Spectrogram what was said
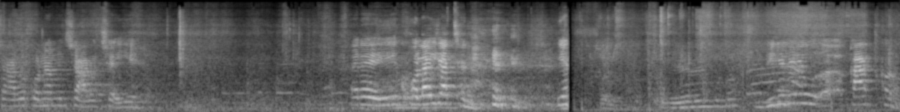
चारों કોના મેં चारों चाहिए। अरे ये खोला ही जाता है ये धीरे धीरे काट करो।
